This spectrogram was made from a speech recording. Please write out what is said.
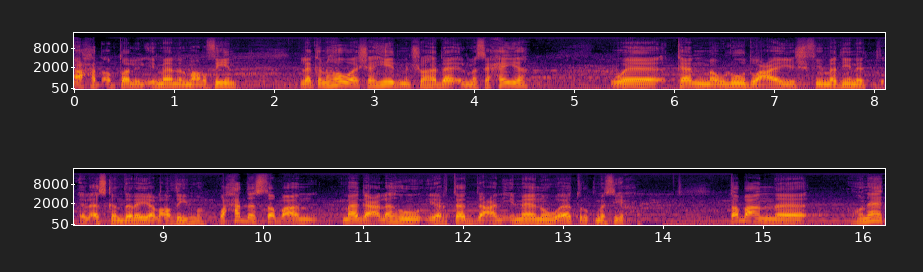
أحد أبطال الإيمان المعروفين لكن هو شهيد من شهداء المسيحية وكان مولود وعايش في مدينة الإسكندرية العظيمة. وحدث طبعا ما جعله يرتد عن إيمانه ويترك مسيحه. طبعا هناك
